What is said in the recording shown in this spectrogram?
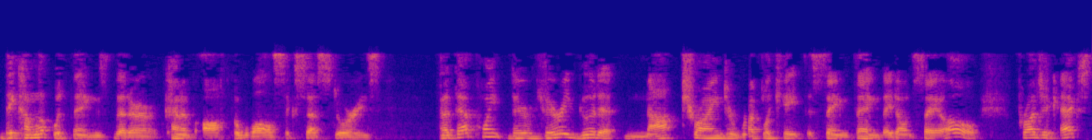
They come up with things that are kind of off the wall success stories. And at that point, they're very good at not trying to replicate the same thing. They don't say, "Oh, Project X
